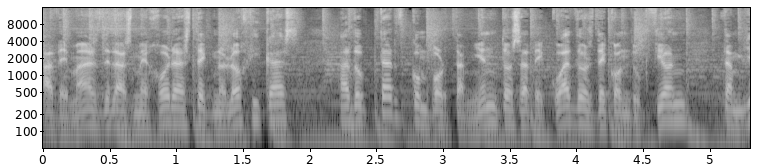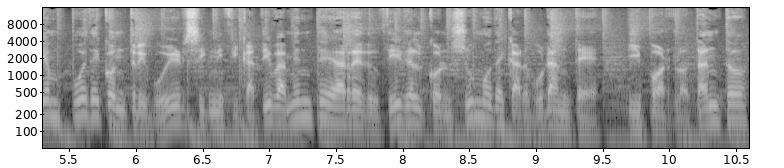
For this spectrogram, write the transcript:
Además de las mejoras tecnológicas, adoptar comportamientos adecuados de conducción también puede contribuir significativamente a reducir el consumo de carburante y, por lo tanto,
